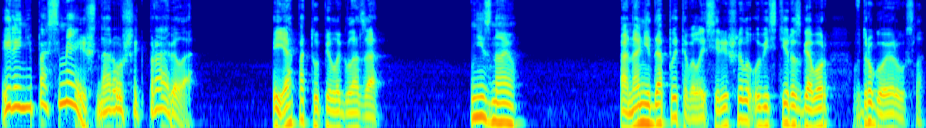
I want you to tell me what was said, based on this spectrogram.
или не посмеешь нарушить правила — я потупила глаза. «Не знаю». Она не допытывалась и решила увести разговор в другое русло.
